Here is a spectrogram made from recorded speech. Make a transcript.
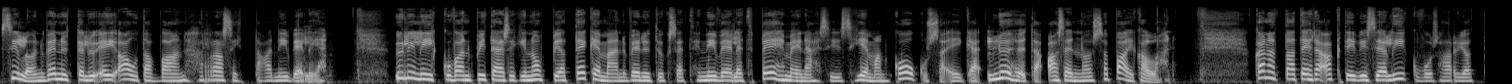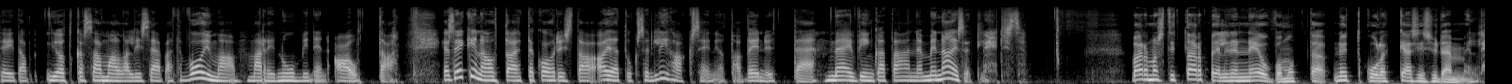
silloin venyttely ei auta, vaan rasittaa niveliä. Yliliikkuvan pitäisikin oppia tekemään venytykset nivelet pehmeinä, siis hieman koukussa eikä löhötä asennoissa paikallaan. Kannattaa tehdä aktiivisia liikkuvuusharjoitteita, jotka samalla lisäävät voimaa, Mari Nuuminen auttaa. Ja sekin auttaa, että kohdistaa ajatuksen lihakseen, jota venyttää. Näin vinkataan me naiset lehdissä. Varmasti tarpeellinen neuvo, mutta nyt kuule käsi sydämelle.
